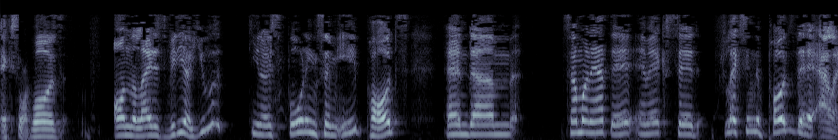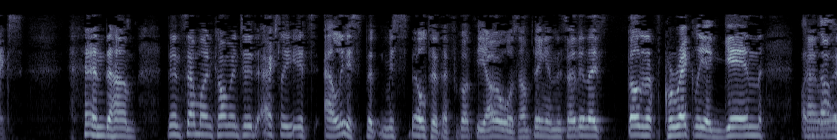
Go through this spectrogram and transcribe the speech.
excellent, was on the latest video. You were, you know, sporting some ear pods, and um, someone out there, MX said flexing the pods there, Alex. And um, then someone commented, actually, it's Alice, but misspelt it. They forgot the O or something, and so then they spelled it correctly again. I know.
